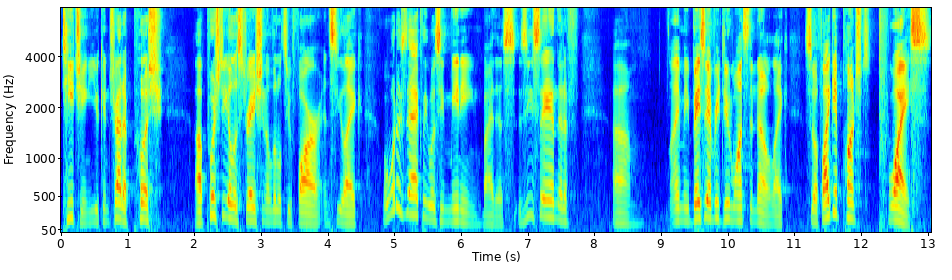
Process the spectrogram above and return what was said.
teaching, you can try to push, uh, push the illustration a little too far and see, like, well, what exactly was he meaning by this? Is he saying that if, um, I mean, basically every dude wants to know, like, so if I get punched twice,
